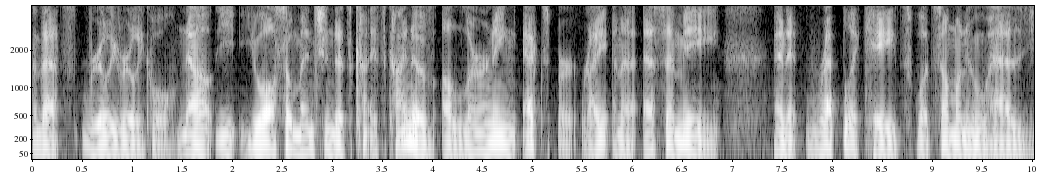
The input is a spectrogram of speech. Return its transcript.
That's really really cool. Now you, you also mentioned it's it's kind of a learning expert, right? And a SME, and it replicates what someone who has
